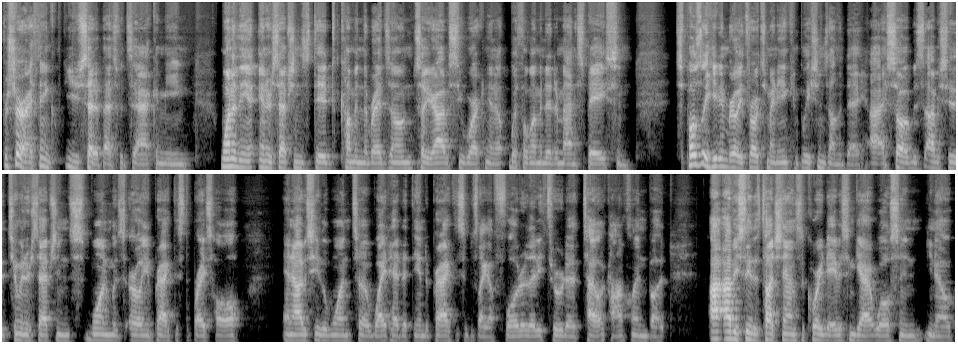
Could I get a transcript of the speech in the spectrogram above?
For sure. I think you said it best with Zach. I mean, one of the interceptions did come in the red zone. So you're obviously working a, with a limited amount of space and supposedly he didn't really throw too many incompletions on the day. I saw it was obviously the two interceptions. One was early in practice to Bryce Hall, and obviously the one to Whitehead at the end of practice. It was like a floater that he threw to Tyler Conklin. But uh, obviously the touchdowns to Corey Davis and Garrett Wilson. You know,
